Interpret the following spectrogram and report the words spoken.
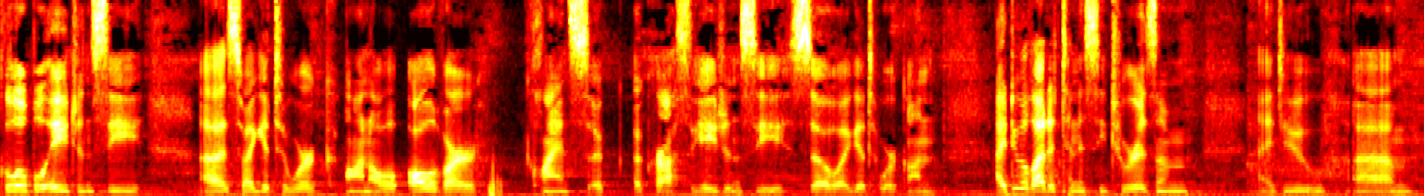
global agency, uh, so I get to work on all, all of our clients ac- across the agency. So I get to work on, I do a lot of Tennessee tourism. I do um,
